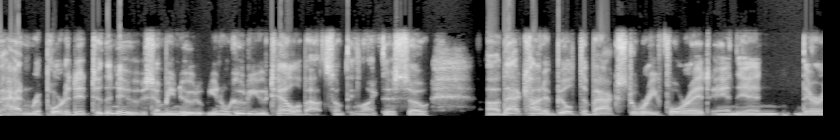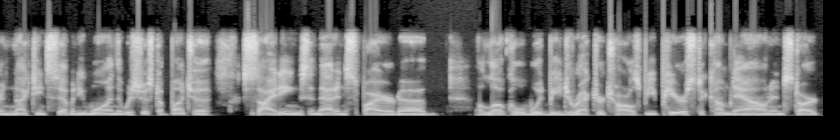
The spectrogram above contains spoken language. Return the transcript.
hadn't reported it to the news. I mean, who you know who do you tell about something like this? So uh, that kind of built the backstory for it. And then there in 1971, there was just a bunch of sightings, and that inspired uh, a local would be director, Charles B. Pierce, to come down and start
